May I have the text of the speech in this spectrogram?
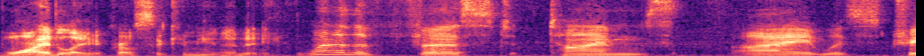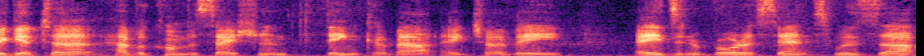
widely across the community. One of the first times I was triggered to have a conversation and think about HIV, AIDS in a broader sense, was uh,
